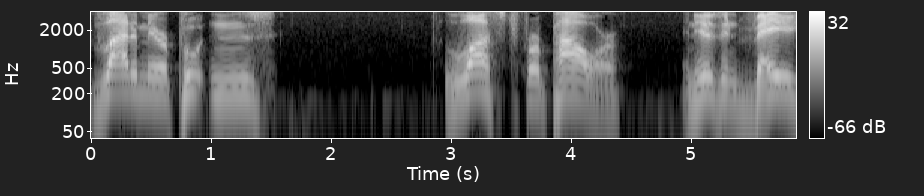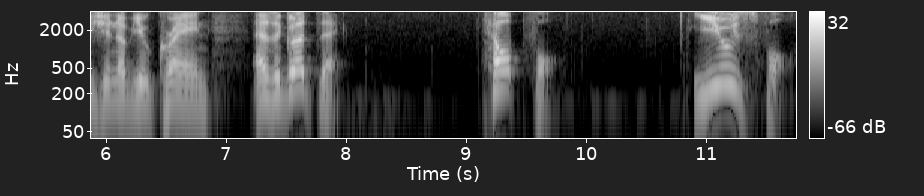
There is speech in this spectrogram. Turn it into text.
Vladimir Putin's lust for power and his invasion of Ukraine as a good thing, helpful, useful,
